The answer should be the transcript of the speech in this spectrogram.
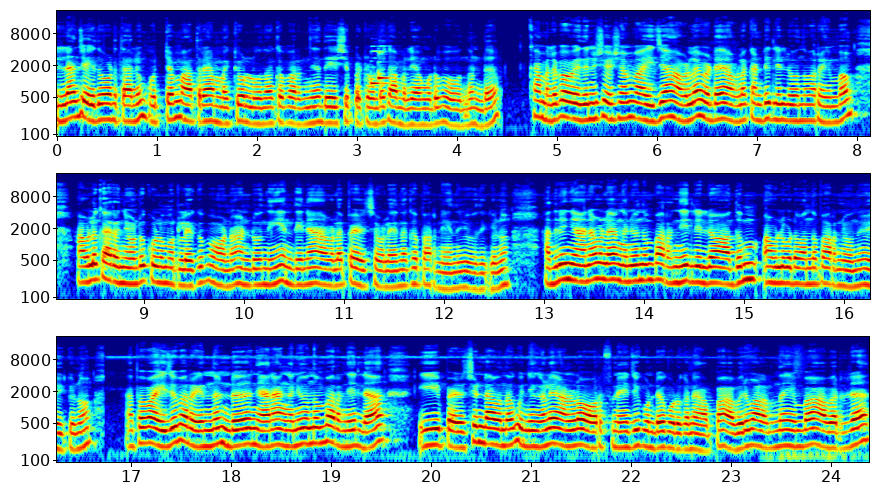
എല്ലാം ചെയ്തു കൊടുത്താലും കുറ്റം മാത്രമേ അമ്മയ്ക്കുള്ളൂ എന്നൊക്കെ പറഞ്ഞ് ദേഷ്യപ്പെട്ടുകൊണ്ട് കമല അങ്ങോട്ട് പോകുന്നുണ്ട്. കമല പോയതിനു ശേഷം വൈജ അവളെ എവിടെ? അവളെ കണ്ടില്ലല്ലോ എന്ന് പറയുമ്പം അവൾ കരഞ്ഞുകൊണ്ട് കുളിമുറിലേക്ക് പോകണം കണ്ടു. നീ എന്തിനാ അവളെ പഴിച്ചവളെ എന്നൊക്കെ പറഞ്ഞതെന്ന് ചോദിക്കുന്നു. അതിന് ഞാൻ അവളെ അങ്ങനെയൊന്നും പറഞ്ഞില്ലല്ലോ. അതും അവളിവിടെ വന്ന് പറഞ്ഞു എന്ന് ചോദിക്കുന്നു. അപ്പോൾ വൈജ പറയുന്നുണ്ട് ഞാൻ അങ്ങനെയൊന്നും പറഞ്ഞില്ല. ഈ പിഴച്ചുണ്ടാകുന്ന കുഞ്ഞുങ്ങളെയാണല്ലോ ഓർഫനേജിൽ കൊണ്ടുപോയി കൊടുക്കണേ. അപ്പോൾ അവർ വളർന്നു കഴിയുമ്പോൾ അവരുടെ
